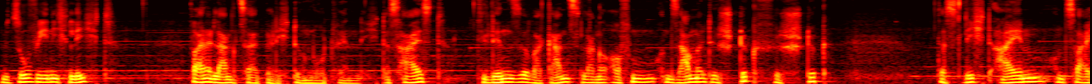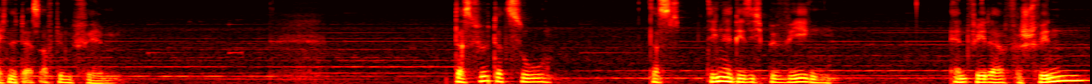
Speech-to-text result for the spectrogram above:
mit so wenig Licht, war eine Langzeitbelichtung notwendig. Das heißt, die Linse war ganz lange offen und sammelte Stück für Stück das Licht ein und zeichnete es auf dem Film. Das führt dazu, dass Dinge, die sich bewegen, entweder verschwinden,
